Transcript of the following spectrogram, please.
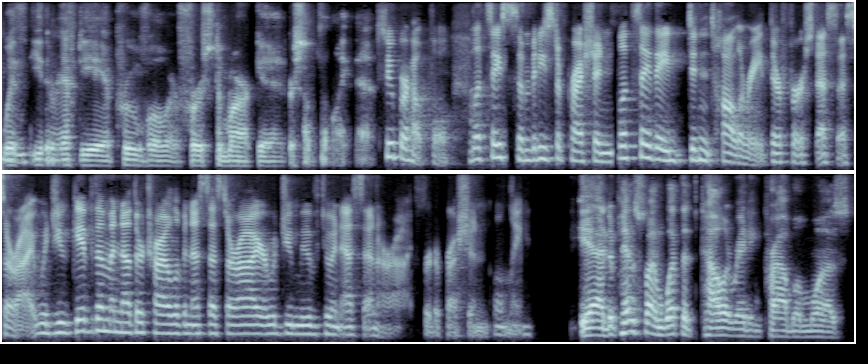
with mm-hmm. either FDA approval or first to market or something like that. Super helpful. Let's say somebody's depression, let's say they didn't tolerate their first SSRI. Would you give them another trial of an SSRI or would you move to an SNRI for depression only? Yeah, it depends on what the tolerating problem was.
